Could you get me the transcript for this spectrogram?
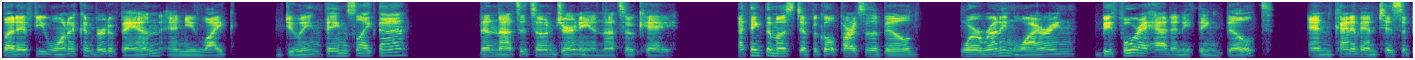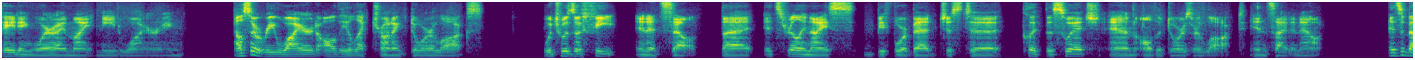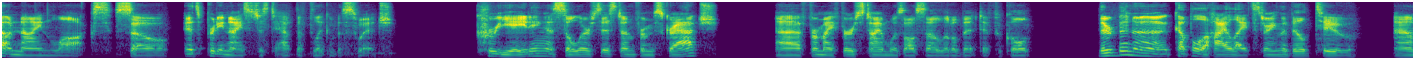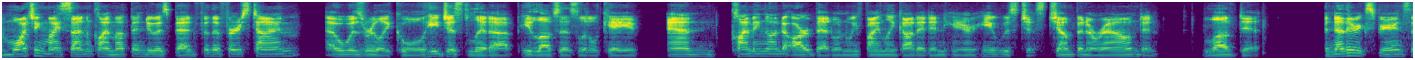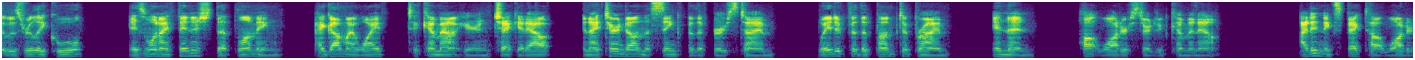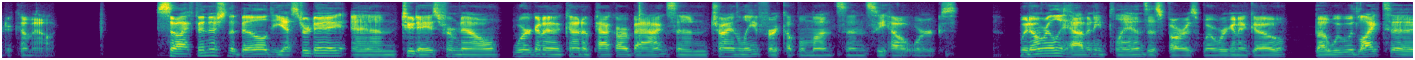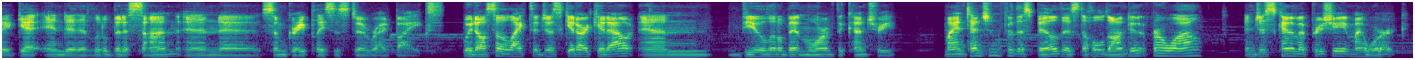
But if you want to convert a van and you like doing things like that, then that's its own journey and that's okay. I think the most difficult parts of the build were running wiring before I had anything built and kind of anticipating where I might need wiring. I also rewired all the electronic door locks, which was a feat in itself, but it's really nice before bed just to click the switch and all the doors are locked inside and out. It's about nine locks, so it's pretty nice just to have the flick of a switch. Creating a solar system from scratch uh, for my first time was also a little bit difficult. There have been a couple of highlights during the build too. Um, watching my son climb up into his bed for the first time it was really cool. He just lit up. He loves his little cave. And climbing onto our bed when we finally got it in here, he was just jumping around and loved it. Another experience that was really cool is when I finished the plumbing, I got my wife to come out here and check it out. And I turned on the sink for the first time, waited for the pump to prime, and then hot water started coming out. I didn't expect hot water to come out. So I finished the build yesterday, and two days from now, we're gonna kind of pack our bags and try and leave for a couple months and see how it works. We don't really have any plans as far as where we're gonna go, but we would like to get into a little bit of sun and uh, some great places to ride bikes. We'd also like to just get our kid out and view a little bit more of the country. My intention for this build is to hold on to it for a while and just kind of appreciate my work.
